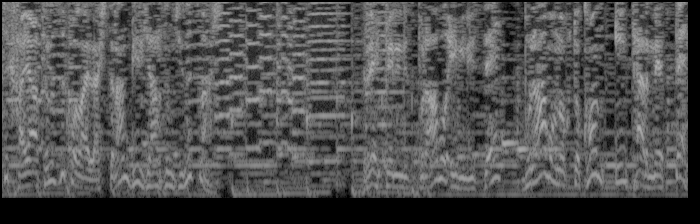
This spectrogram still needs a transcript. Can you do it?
Artık hayatınızı kolaylaştıran bir yardımcınız var. Rehberiniz Bravo evinizde, bravo.com internette.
